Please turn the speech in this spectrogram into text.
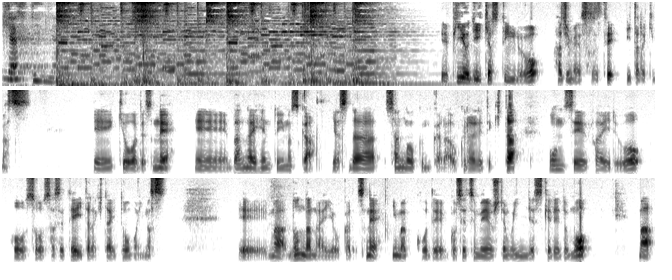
キャスティングえ POD キャスティングを始めさせていただきます。えー今日はですね、えー番外編といいますか、安田三郷くんから送られてきた音声ファイルを放送させていただきたいと思います。えーまあ、どんな内容かですね、今ここでご説明をしてもいいんですけれども、まあ、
